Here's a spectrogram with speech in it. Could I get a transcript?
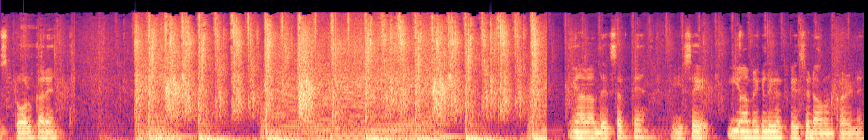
स्क्रॉल करें। यहाँ आप देख सकते हैं। इसे यहाँ पे क्लिक करके इसे डाउनलोड कर लें।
